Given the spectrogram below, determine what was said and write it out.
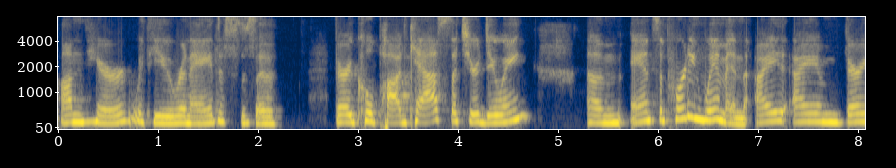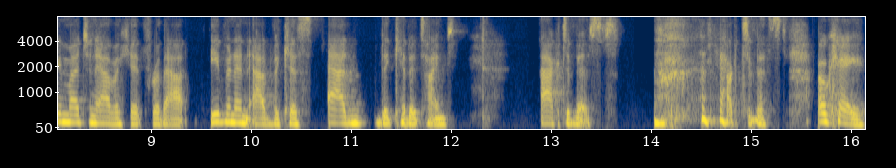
on here with you, Renee. This is a very cool podcast that you're doing um, and supporting women. I, I am very much an advocate for that, even an advocate, advocate at times, activist. activist. Okay.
